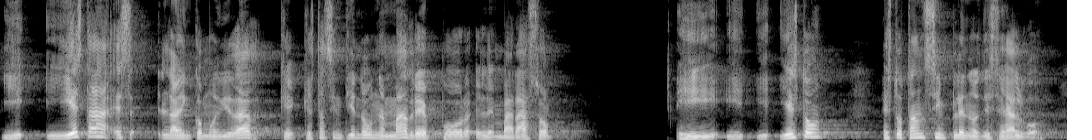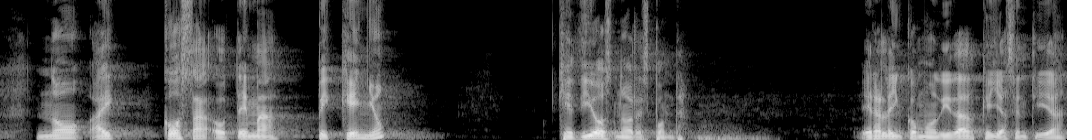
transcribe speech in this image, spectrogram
Y, esta es la incomodidad que, está sintiendo una madre por el embarazo. Y, esto, esto tan simple nos dice algo. No hay cosa o tema pequeño que Dios no responda. Era la incomodidad que ella sentía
